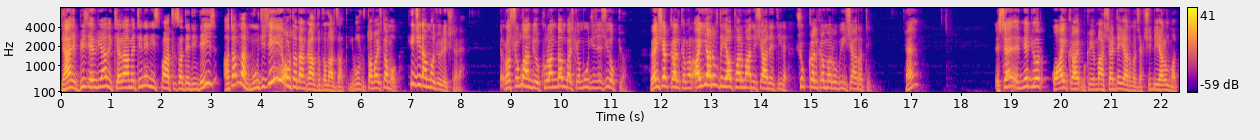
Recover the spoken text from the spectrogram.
Yani biz evliyanın kerametinin ispatısa dediğindeyiz. Adamlar mucizeyi ortadan kaldırdılar zaten. Mustafa İslamoğlu. Hiç inanmaz öyle işlere. Resulullah'ın diyor Kur'an'dan başka mucizesi yok diyor. Ven şakkal kamer. Ay yarıldı ya parmağın işaretiyle. Şukkal kameru bir işareti. He? E sen e, ne diyor? O ay mahşerde yarılacak. Şimdi yarılmadı.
